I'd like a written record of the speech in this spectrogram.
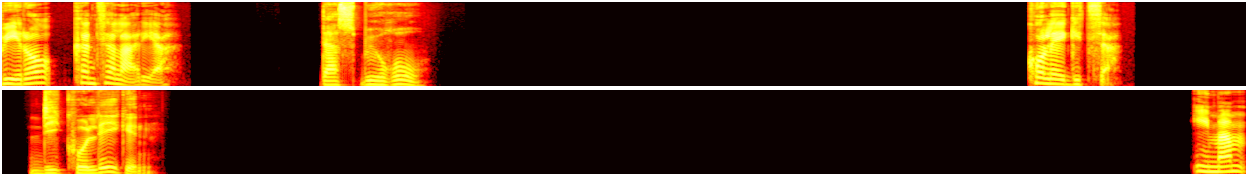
biro, kancelarija, Das Büro. Kolegica, Die Kollegin. imam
